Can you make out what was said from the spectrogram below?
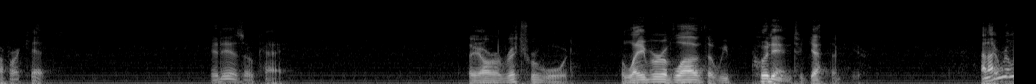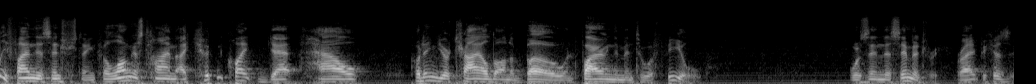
of our kids. It is okay. They are a rich reward, the labor of love that we put in to get them here. And I really find this interesting. For the longest time, I couldn't quite get how putting your child on a bow and firing them into a field was in this imagery, right? Because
